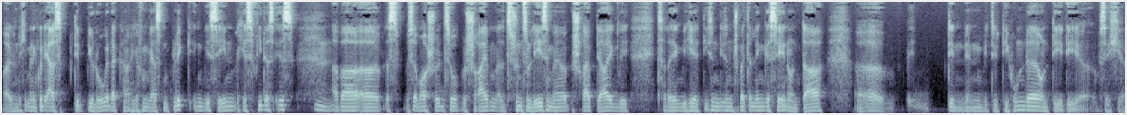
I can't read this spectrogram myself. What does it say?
Weil ich meine, gut, er ist der Biologe, der kann natürlich auf den ersten Blick irgendwie sehen, welches Vieh das ist, aber äh, das ist aber auch schön zu beschreiben, also schön zu lesen, wenn er beschreibt, ja, irgendwie, jetzt hat er irgendwie hier diesen, diesen Schmetterling gesehen und da äh, den, den, die, die Hunde und die, die, was ich, äh,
